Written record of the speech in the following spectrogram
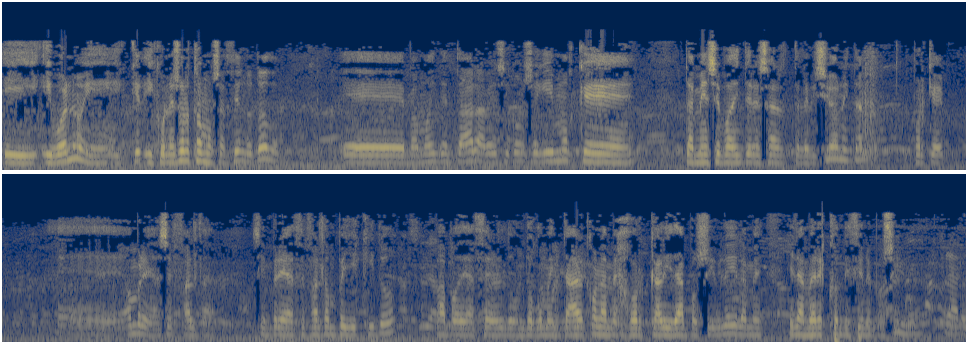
Y, bueno, y, con eso lo estamos haciendo todo. Eh, vamos a intentar a ver si conseguimos que también se pueda interesar televisión y tal, porque, eh, hombre, hace falta siempre hace falta un pellizquito para poder hacer un documental con la mejor calidad posible y, la y las mejores condiciones posibles. Claro,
